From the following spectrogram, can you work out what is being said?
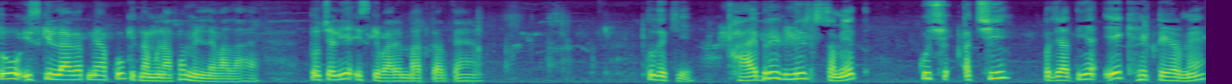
तो इसकी लागत में आपको कितना मुनाफा मिलने वाला है? तो चलिए इसके बारे में बात करते हैं। तो देखिए हाइब्रिड मिर्च समेत कुछ अच्छी प्रजातियाँ एक हेक्टेयर में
